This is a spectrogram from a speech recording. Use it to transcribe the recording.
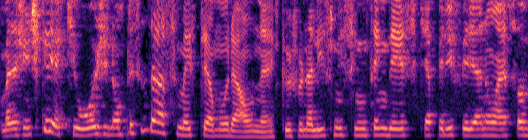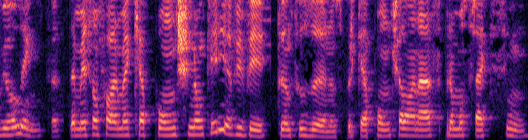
Mas a gente queria que hoje não precisasse mais ter a Mural, né? Que o jornalismo em si entendesse que a periferia não é só violenta. Da mesma forma que a ponte não queria viver tantos anos, porque a ponte ela nasce para mostrar que sim,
